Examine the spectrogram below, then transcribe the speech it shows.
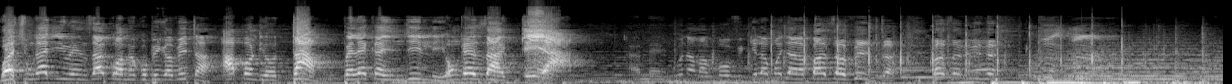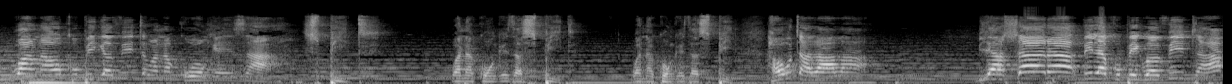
wachungaji wenzako wamekupiga vita. Hapo ndio tamu. Peleka injili ongeza gia. Amen. kuna makofi. Kila mmoja anapaza vita. Pasa vile wanaokupiga vita wanakuongeza speed. Wanakuongeza speed. Wanakuongeza speed. Hautalala. Biashara bila kupigwa vita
